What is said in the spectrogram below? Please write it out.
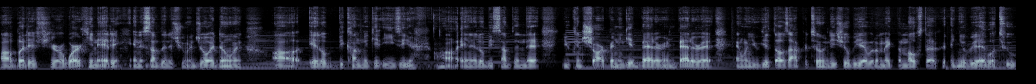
Uh, but if you're working at it and it's something that you enjoy doing, uh, it'll become to get easier uh, and it'll be something that you can sharpen and get better and better at. And when you get those opportunities, you'll be able to make the most of it and you'll be able to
